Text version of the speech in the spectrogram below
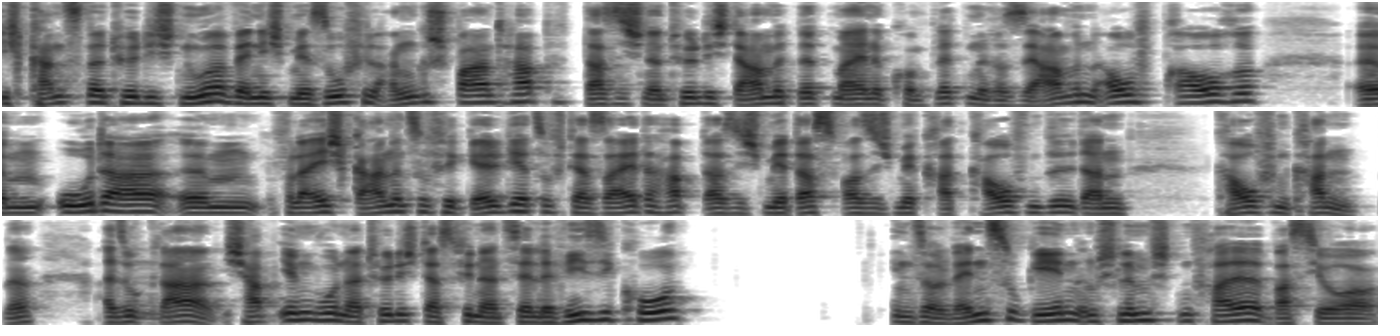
ich kann es natürlich nur, wenn ich mir so viel angespart habe, dass ich natürlich damit nicht meine kompletten Reserven aufbrauche ähm, oder ähm, vielleicht gar nicht so viel Geld jetzt auf der Seite habe, dass ich mir das, was ich mir gerade kaufen will, dann kaufen kann. Ne? Also mhm. klar, ich habe irgendwo natürlich das finanzielle Risiko, insolvent zu gehen im schlimmsten Fall, was ja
